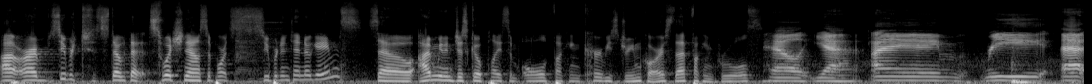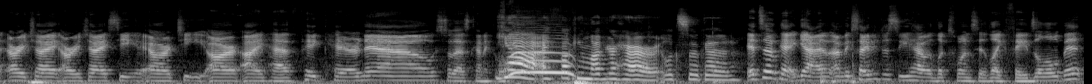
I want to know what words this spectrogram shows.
uh, or I'm super t- stoked that Switch now supports Super Nintendo games. So I'm gonna just go play some old fucking Kirby's Dream Course. That fucking rules. Hell yeah. I'm re at RHI RHI C A R T E R. I have pink hair now, so that's kind of cool. Yeah, I fucking love your hair. It looks so good. It's okay. Yeah, I'm- I'm excited to see how it looks once it like fades a little bit,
